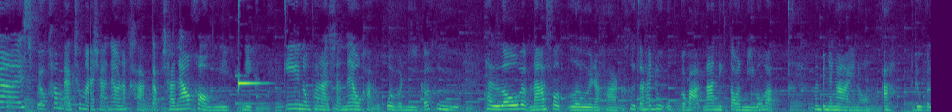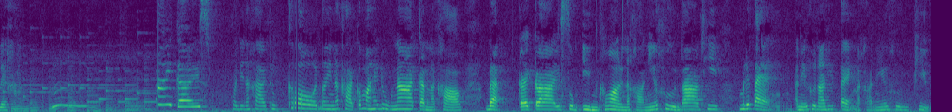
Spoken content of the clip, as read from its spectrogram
guys welcome back to my channel นะคะ กับ channel ของนิกนิกกี้นพนัท channel ค่ะ ทุกคนวันนี้ก็คือ hello แบบหน้าสดเลยนะคะ ก็คือจะให้ดูอุกกาบาตหน้านิกตอนนี้ว่าแบบ มันเป็นยังไงเนาะอะไปดูกันเลยค่ะ Hi guys สวัสดีนะคะทุกคนตอนนี้นะคะก็มาให้ดูหน้ากันนะคะ แบบใกล้ๆซูมอินเข้ามาเลยนะคะ นี่ก็คือหน้าที่ไม่ได้แต่ง อันนี้คือหน้าที่แต่งนะคะ นี่ก็คือผิว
